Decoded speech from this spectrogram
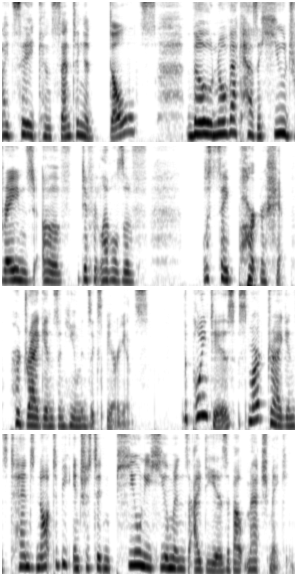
I'd say, consenting adults. Though Novik has a huge range of different levels of, let's say, partnership her dragons and humans experience. The point is, smart dragons tend not to be interested in puny humans' ideas about matchmaking.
